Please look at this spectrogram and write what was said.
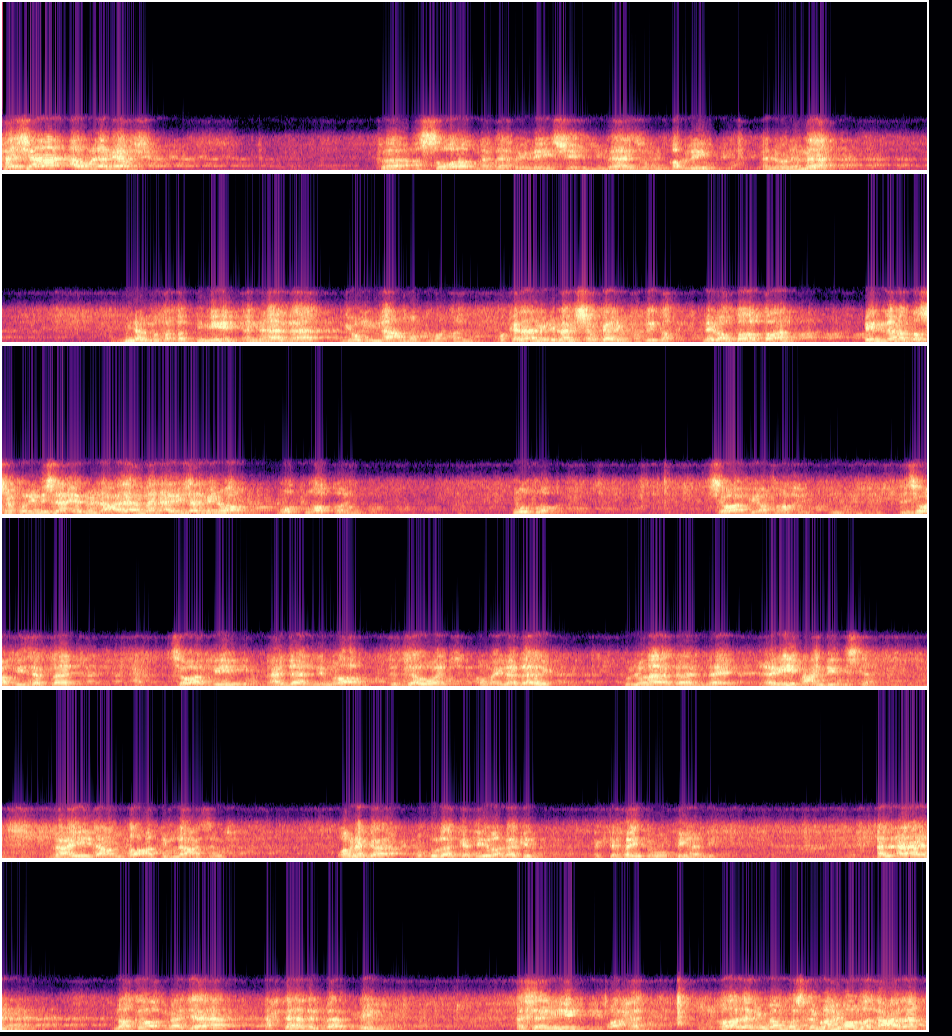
فشاء أو لم يفشى فالصواب ما ذهب إليه الشيخ ابن ومن قبله العلماء. من المتقدمين أن هذا يمنع مطلقا. وكلام الإمام الشوكاني بالحقيقة للأوطار قال إنما التصريق للنساء يدل على منع رجال منهم مطلقا. مطلقا. سواء في أفراح سواء في زفات سواء في أعداد لامرأة تتزوج أو ما إلى ذلك كل هذا غريب عن دين الإسلام بعيد عن طاعة الله عز وجل. وهناك نقلات كثيرة لكن اكتفيت بها لي. الآن نقرأ ما جاء تحت هذا الباب من أسانيد وأحاديث قال الإمام مسلم رحمه الله تعالى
